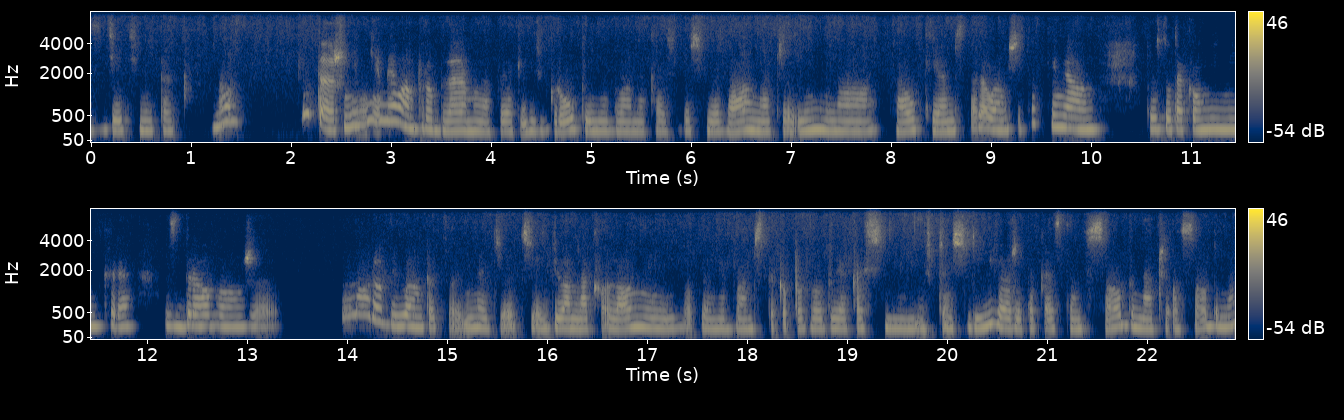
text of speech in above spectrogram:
z dziećmi tak, no, no też nie, nie miałam problemu jako jakiejś grupie, nie byłam jakaś wyśmiewana czy inna całkiem. Starałam się, taki miałam po prostu taką mimikrę zdrową, że no, robiłam to, co inne dzieci. Jeździłam na kolonie i w ogóle nie byłam z tego powodu jakaś nieszczęśliwa, że taka jestem wsobna czy osobna.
